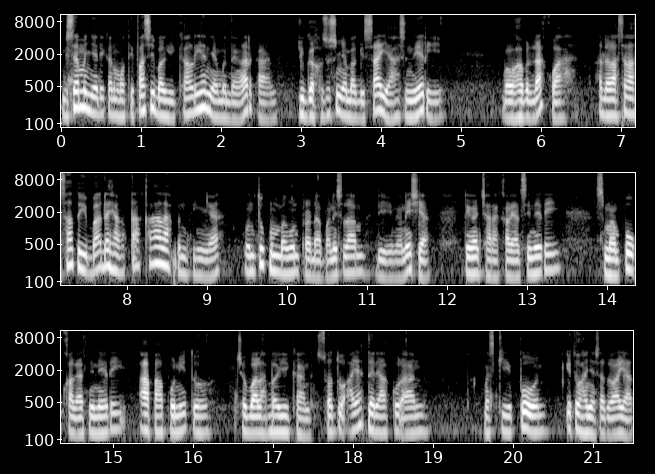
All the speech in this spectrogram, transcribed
bisa menjadikan motivasi bagi kalian yang mendengarkan, juga khususnya bagi saya sendiri, bahwa berdakwah adalah salah satu ibadah yang tak kalah pentingnya untuk membangun peradaban Islam di Indonesia dengan cara kalian sendiri, semampu kalian sendiri, apa pun itu, cobalah bagikan suatu ayat dari Al-Quran meskipun itu hanya satu ayat.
